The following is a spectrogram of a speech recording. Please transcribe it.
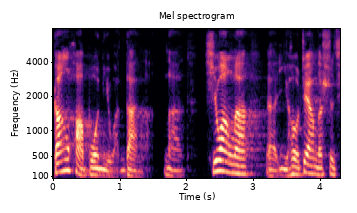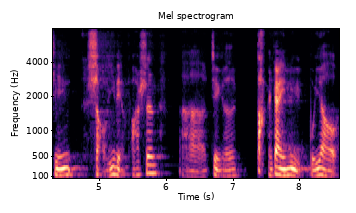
钢化玻璃完蛋了。那希望呢，呃，以后这样的事情少一点发生啊，这个大概率不要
